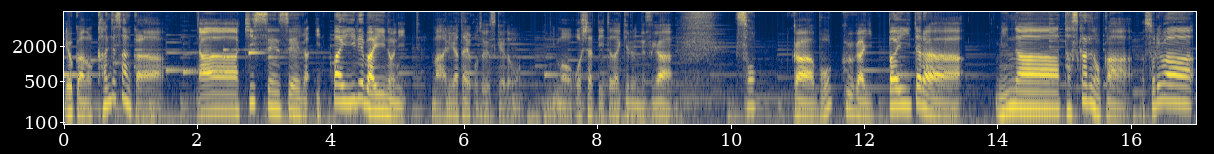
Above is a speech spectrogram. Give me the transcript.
よくあの患者さんから「あー岸先生がいっぱいいればいいのに」っまあありがたいことですけれども今おっしゃっていただけるんですがそっか僕がいっぱいいたらみんな助かるのか。それは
